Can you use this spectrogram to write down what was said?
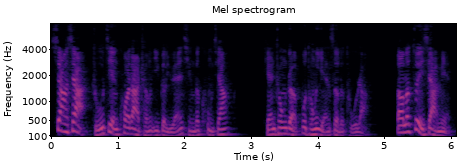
向下逐渐扩大成一个圆形的空腔，填充着不同颜色的土壤。到了最下面，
